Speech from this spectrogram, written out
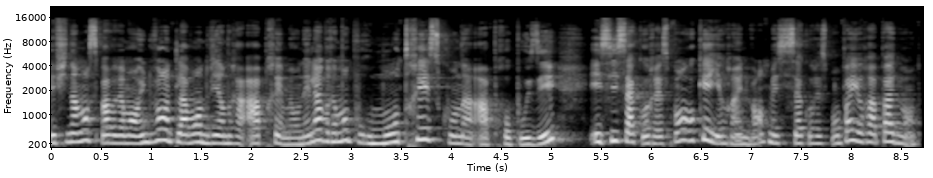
Mais finalement, c'est pas vraiment une vente. La vente viendra après, mais on est là vraiment pour montrer ce qu'on a à proposer. Et si ça correspond, ok, il y aura une vente. Mais si ça correspond pas, il y aura pas de vente.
